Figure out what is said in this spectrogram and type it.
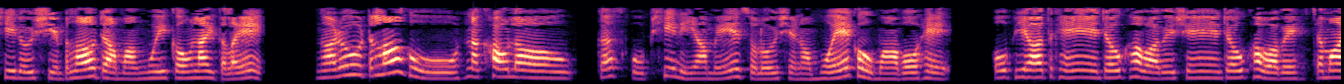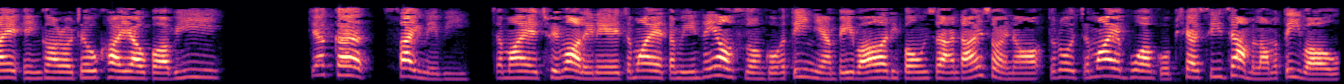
ဖြည့်လို့ရှင်ဘလောက်တောင်မှငွေကုန်လိုက်တလဲငါတို့တစ်လောက်ကိုနှစ်ခေါက်လောက်ဂတ်ကိုဖြည့်နေရမယ်ဆိုလို့ရှင်တော့မွဲကုန်မှာပေါ့ဟဲ့အိုဖျားသခင်ဒုက္ခပါပဲရှင်ဒုက္ခပါပဲကျမရဲ့အိမ်ကတော့ဒုက္ခရောက်ပါပြီပြက်ကတ် စိုက်နေပြီကျမရဲ့ချွေးမလေးနဲ့ ကျမရဲ့သမီး နှစ်ယောက်စလုံးကိုအတိညာပေးပါ ဒီပုံစံအတိုင်းဆိုရင်တော့ သူတို့ ကျမရဲ့ဘဝကို ဖျက်ဆီးကြမလား မသိပါဘူး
